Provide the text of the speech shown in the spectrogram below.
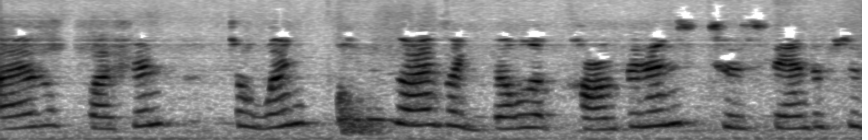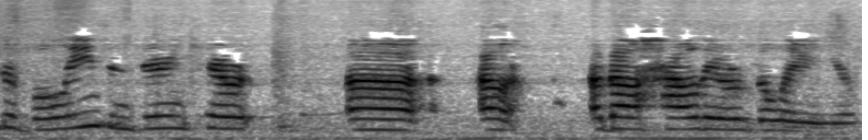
I have a question. So when did you guys like build up confidence to stand up to the bullies and didn't care uh, about how they were bullying you?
